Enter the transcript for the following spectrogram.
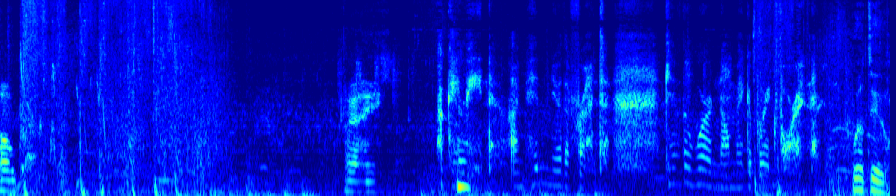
Oh. Right. Okay, Pete. I'm hidden near the front. Give the word and I'll make a break for it. Will do.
